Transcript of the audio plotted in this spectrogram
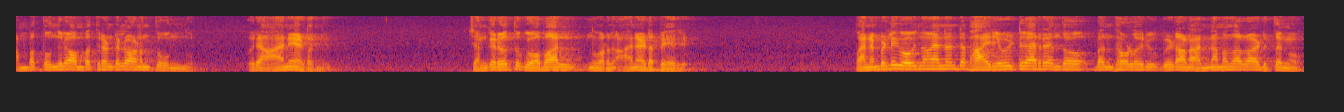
അമ്പത്തൊന്നിലോ അമ്പത്തിരണ്ടിലോ ആണെന്ന് തോന്നുന്നു. ഒരു ആന അടഞ്ഞു. ചങ്കരോത്ത് ഗോപാൽ എന്ന് പറഞ്ഞു ആനയുടെ പേര്. പനമ്പള്ളി ഗോവിന്ദമേനന്റെ ഭാര്യ വീട്ടുകാരുടെ എന്തോ ബന്ധമുള്ളൊരു വീടാണ് അന്നമനട അടുത്തെങ്ങോ.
